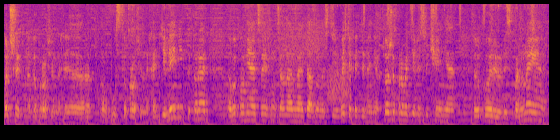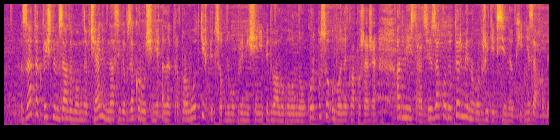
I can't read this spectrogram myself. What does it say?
больших многопрофильных, э, ра- ну, узкопрофильных отделений, которые э, выполняют свои функциональные обязанности. В этих отделениях тоже проводились учения, эвакуировались больные, за тактичним задумом навчань внаслідок закорочення електропроводки в підсобному приміщенні підвалу головного корпусу виникла пожежа. Адміністрацією закладу терміново вжиті всі необхідні заходи.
